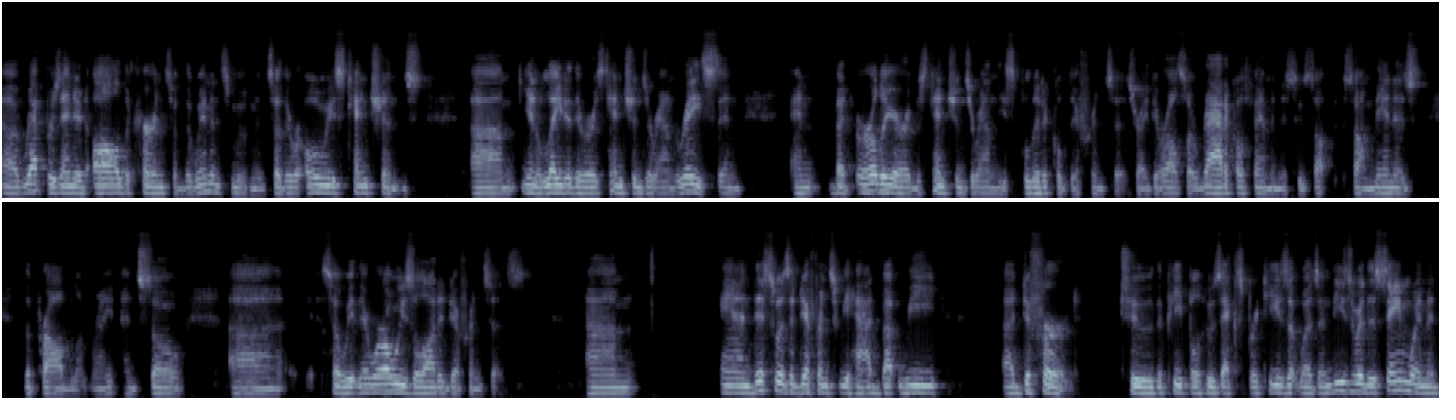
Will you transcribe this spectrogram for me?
uh, represented all the currents of the women's movement. So there were always tensions. Um, you know, later there was tensions around race and and but earlier it was tensions around these political differences, right? There were also radical feminists who saw saw men as the problem, right? And so uh, so we, there were always a lot of differences. Um, and this was a difference we had, but we uh, deferred to the people whose expertise it was. And these were the same women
